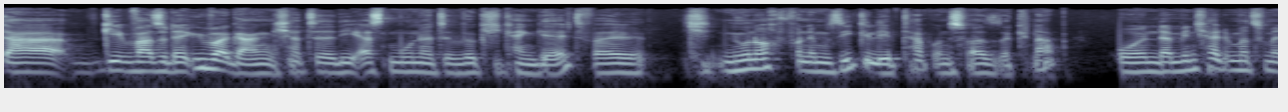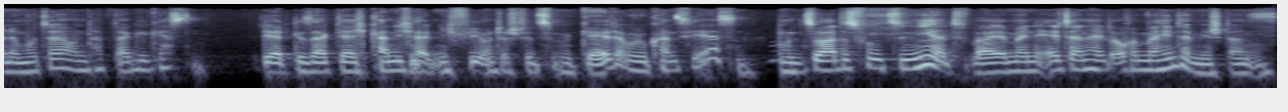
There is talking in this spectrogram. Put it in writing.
da war so der Übergang. Ich hatte die ersten Monate wirklich kein Geld, weil ich nur noch von der Musik gelebt habe und es war sehr knapp. Und dann bin ich halt immer zu meiner Mutter und habe da gegessen. Die hat gesagt, ja, ich kann dich halt nicht viel unterstützen mit Geld, aber du kannst hier essen. Und so hat es funktioniert, weil meine Eltern halt auch immer hinter mir standen.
